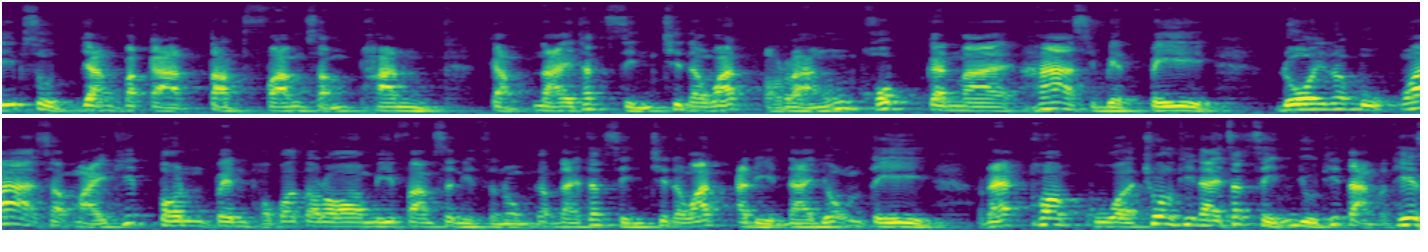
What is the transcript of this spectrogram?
รีพิสุทธิ์ยังประกาศตัดความสัมพันธ์ กับนายทักษิณชินวัตรหลังคบกันมา 51 ปี โดยระบุว่าสมัยที่ตนเป็นผบตรมีความสนิทสนมกับนายทักษิณชินวัตรอดีตนายกรัฐมนตรี และครอบครัวช่วงที่นายทักษิณอยู่ที่ต่างประเทศ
